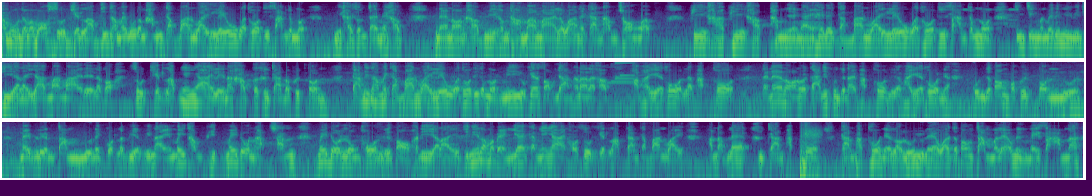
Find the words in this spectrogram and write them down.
ถ้าผมจะมาบอกสูตรเคล็ดลับที่ทำให้ผู้ต้องขังกลับบ้านไวเร็วกว่าโทษที่ศาลกำหนด มีใครสนใจไหมครับ แน่นอนครับ มีคำถามมากมาย ระหว่างในการทำช่องว่าพี่ครับพี่ครับทำยังไงให้ได้กลับบ้านไวเร็วกว่าโทษที่ศาลกำหนด จริง ๆ มันไม่ได้มีวิธีอะไรยากมากมายเลย แล้วก็สูตรเคล็ดลับง่าย ๆ เลยนะครับ ก็คือการประพฤติตน การที่ทำให้กลับบ้านไวเร็วกว่าโทษที่กำหนดมีอยู่แค่สองอย่างเท่านั้นแหละครับอภัยโทษและพักโทษ แต่แน่นอนว่าการที่คุณจะได้พักโทษหรืออภัยโทษเนี่ยคุณจะต้องประพฤติตนอยู่ในเรือนจำอยู่ในกฎระเบียบวินัยไม่ทำผิดไม่โดนหักชั้น ไม่โดนลงโทษหรือต่อคดีอะไร ทีนี้เรามาแบ่งแยกกันง่ายๆ ขอสูตรเคล็ดลับการกลับบ้านไวอันดับแรกคือการพักโทษ การพักโทษเนี่ยเรารู้อยู่แล้วว่าจะต้องจำมาแล้วหนึ่งในสามนะ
